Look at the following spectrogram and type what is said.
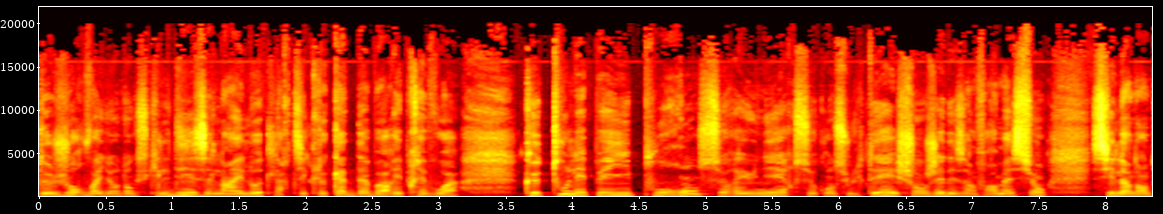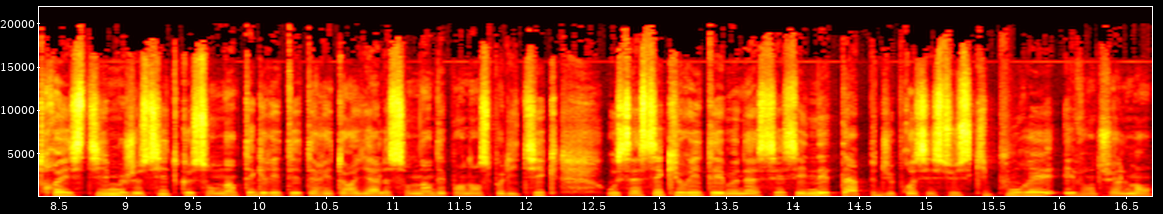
deux jours. Voyons donc ce qu'ils disent l'un et l'autre. L'article 4 d'abord, il prévoit que tous les pays pourront se réunir, se consulter, échanger des informations si l'un d'entre eux estime, je cite, que son intégrité territoriale, son indépendance politique ou sa sécurité est menacée. C'est une étape du processus qui pourrait éventuellement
